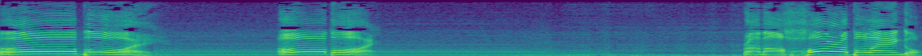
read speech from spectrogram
Oh boy! Oh boy! From a horrible angle,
